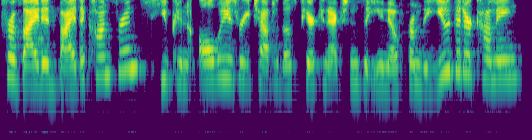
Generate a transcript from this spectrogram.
provided by the conference, you can always reach out to those peer connections that you know from the U that are coming,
